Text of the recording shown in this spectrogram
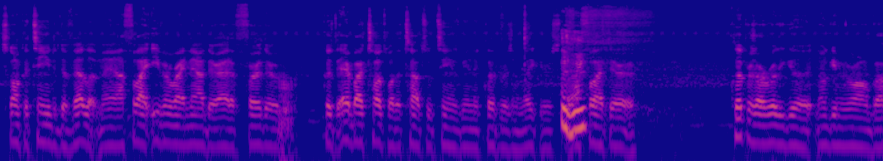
It's going to continue to develop, man. I feel like even right now they're at a further, because everybody talks about the top two teams being the Clippers and Lakers. So I mm-hmm. feel like they're Clippers are really good. Don't get me wrong, but I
